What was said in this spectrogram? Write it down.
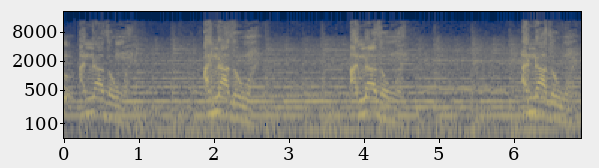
it. Another one. Another one. Another one. Another one.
